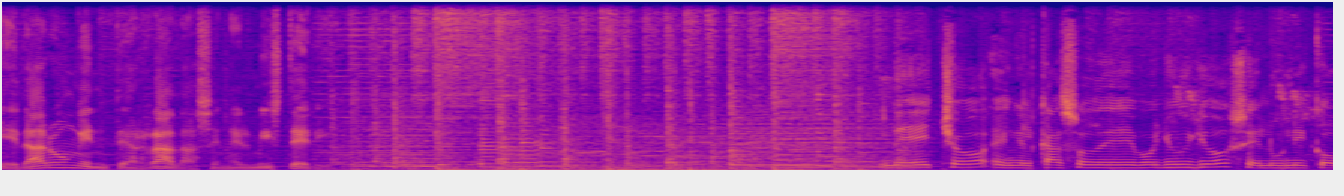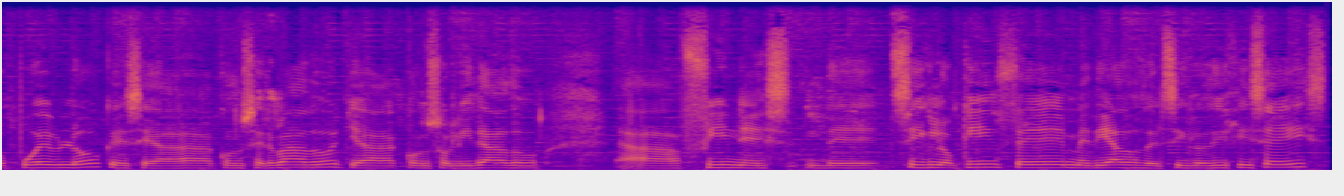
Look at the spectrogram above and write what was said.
quedaron enterradas en el misterio. De hecho, en el caso de Boyullos, el único pueblo que se ha conservado, ya consolidado a fines del siglo XV, mediados del siglo XVI, es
